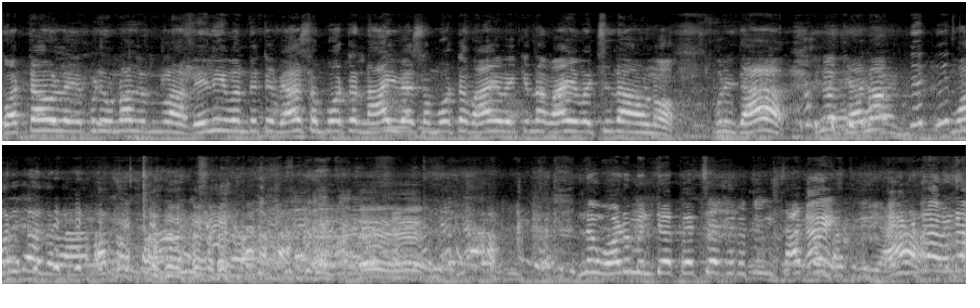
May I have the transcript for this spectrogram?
கொட்டாவுல எப்படி ஒன்னாலும் இருக்கலாம் வெளியே வந்துட்டு வேஷம் போட்டு நாய் வேஷம் போட்டு வாய வைக்கணும் வாய வச்சுதான் ஆகணும். புரியுதா? இன்னும் உடம்புட்டே பெருசா இருக்கிறத தூக்கி சாப்பிட்டு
